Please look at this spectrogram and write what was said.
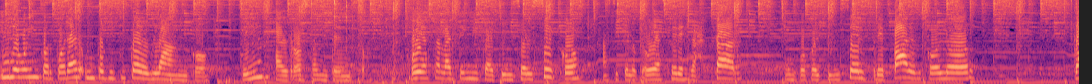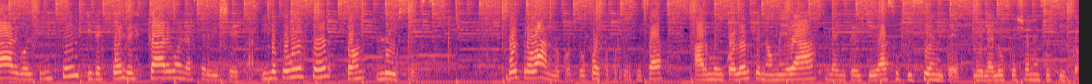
y le voy a incorporar un poquitito de blanco al rosa intenso. Voy a hacer la técnica de pincel seco, así que lo que voy a hacer es gastar un poco el pincel, preparo el color, cargo el pincel y después descargo en la servilleta. Y lo que voy a hacer son luces. Voy probando, por supuesto, porque quizás armo un color que no me da la intensidad suficiente de la luz que yo necesito.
